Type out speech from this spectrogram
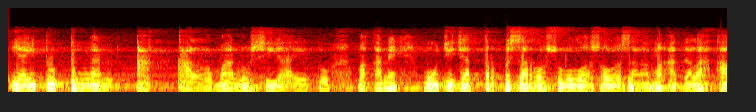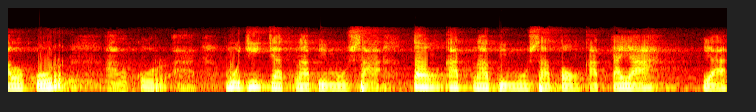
yaitu dengan akal manusia itu. Makanya mujizat terbesar Rasulullah SAW adalah Al-Qur Al-Quran. Mujizat Nabi Musa tongkat Nabi Musa tongkat kayak ya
